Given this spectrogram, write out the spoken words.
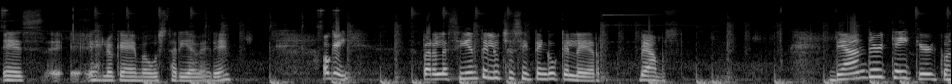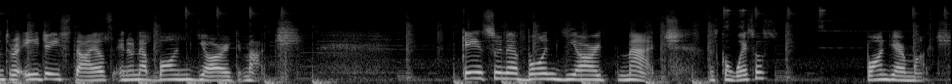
es, es lo que me gustaría ver, ¿eh? Ok, para la siguiente lucha sí tengo que leer. Veamos. The Undertaker contra AJ Styles en una Boneyard match. ¿Qué es una Boneyard Match? ¿Es con huesos? Boneyard Match.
